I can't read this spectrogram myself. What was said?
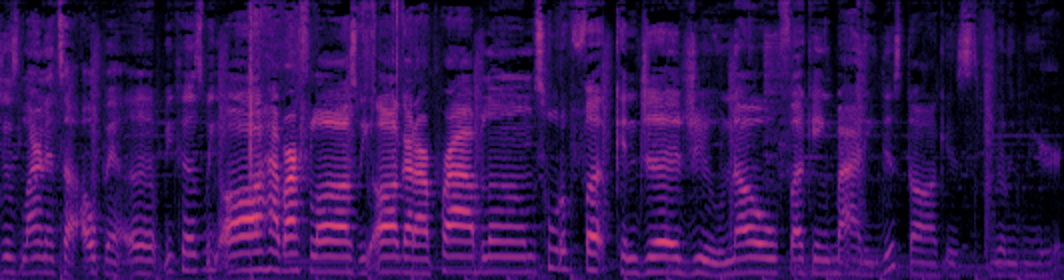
just learning to open up because we all have our flaws, we all got our problems. Who the fuck can judge you? No fucking body. This dog is really weird.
